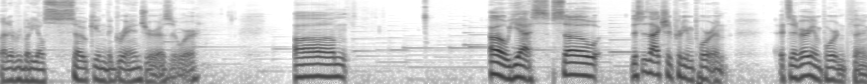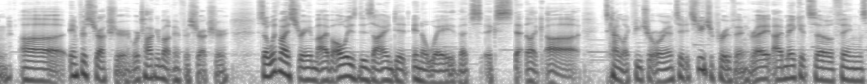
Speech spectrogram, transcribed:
let everybody else soak in the grandeur, as it were. Um. Oh yes. So this is actually pretty important. It's a very important thing. Uh, infrastructure. We're talking about infrastructure. So with my stream, I've always designed it in a way that's like uh, it's kind of like future oriented. It's future proofing, right? I make it so things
